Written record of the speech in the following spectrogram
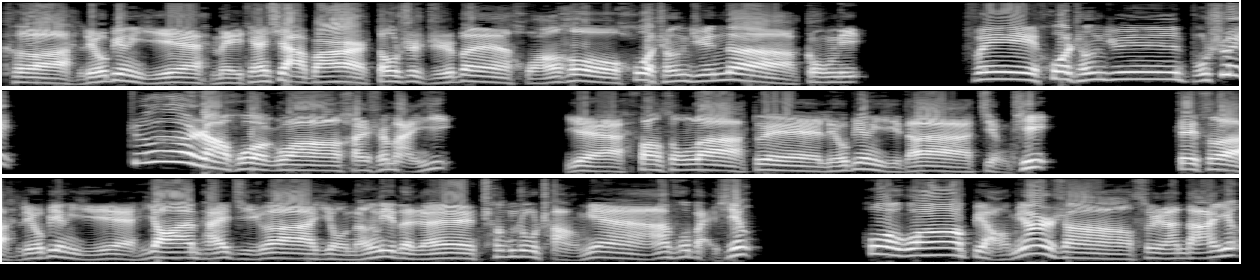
可刘病已每天下班都是直奔皇后霍成君的宫里，非霍成君不睡。这让霍光很是满意，也放松了对刘病已的警惕。这次刘病已要安排几个有能力的人撑住场面，安抚百姓。霍光表面上虽然答应。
